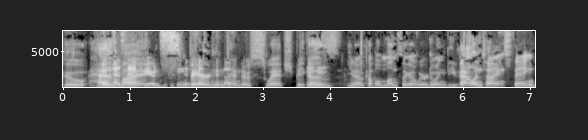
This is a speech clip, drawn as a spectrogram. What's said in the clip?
who has, has my your spare Nintendo Switch because you know a couple of months ago we were doing the Valentine's thing,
